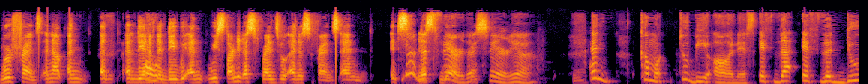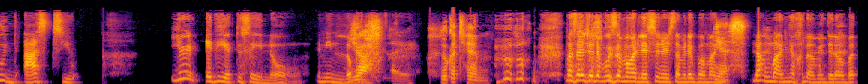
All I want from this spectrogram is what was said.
we're friends. And uh, and and at the end of Oh. the day, we and we started as friends, we'll end as friends, and it's Yeah, that's fair. That's fair. Yeah. Mm. And come on, to be honest, if that if the dude asks you, you're an idiot to say no. I mean, look Yeah. at this guy. Look at him. Pasensya na po sa mga listeners namin nagmamanyak. Yes. Na ang manyak namin dalawa. But,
